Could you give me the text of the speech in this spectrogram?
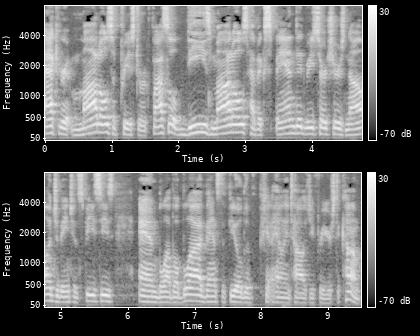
accurate models of prehistoric fossil. These models have expanded researchers' knowledge of ancient species and blah, blah, blah, advanced the field of paleontology for years to come.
